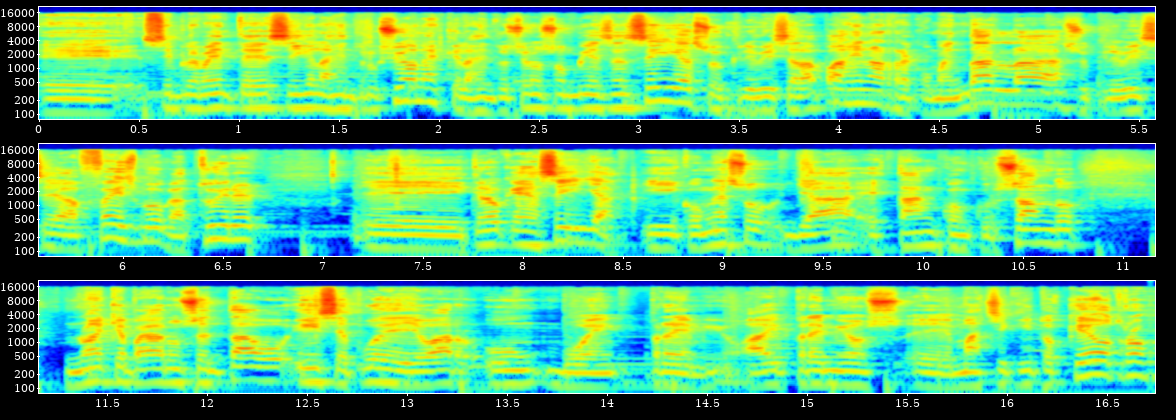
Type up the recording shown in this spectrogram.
Eh, simplemente siguen las instrucciones, que las instrucciones son bien sencillas. Suscribirse a la página, recomendarla, suscribirse a Facebook, a Twitter. Creo que es así ya. Y con eso ya están concursando. No hay que pagar un centavo y se puede llevar un buen premio. Hay premios eh, más chiquitos que otros,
